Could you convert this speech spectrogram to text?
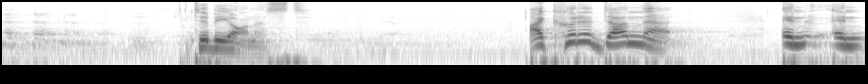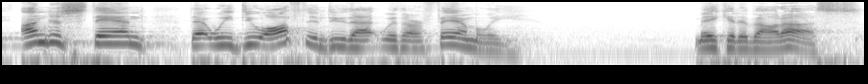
to be honest. I could have done that and, and understand that we do often do that with our family make it about us.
